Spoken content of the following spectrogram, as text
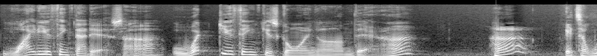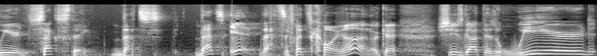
Why do you think that is, huh? What do you think is going on there, huh? Huh? It's a weird sex thing. That's that's it. That's what's going on, okay? She's got this weird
